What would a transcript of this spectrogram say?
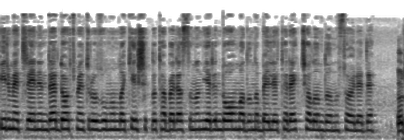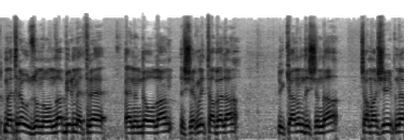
1 metre eninde 4 metre uzunluğundaki ışıklı tabelasının yerinde olmadığını belirterek çalındığını söyledi. 4 metre uzunluğunda 1 metre eninde olan ışıklı tabela dükkanın dışında çamaşır ipine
